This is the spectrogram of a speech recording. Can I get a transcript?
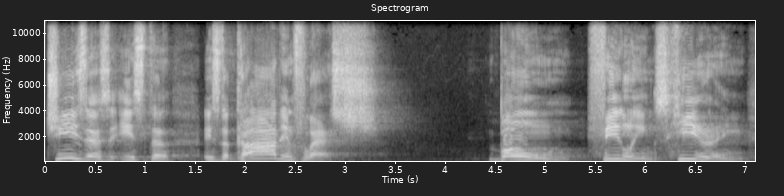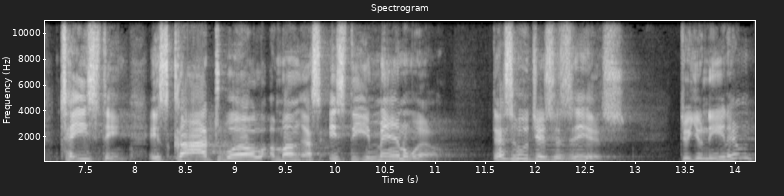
Jesus is the, is the God in flesh. Bone, feelings, hearing, tasting. Is God dwell among us? Is the Emmanuel. That's who Jesus is. Do you need him?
